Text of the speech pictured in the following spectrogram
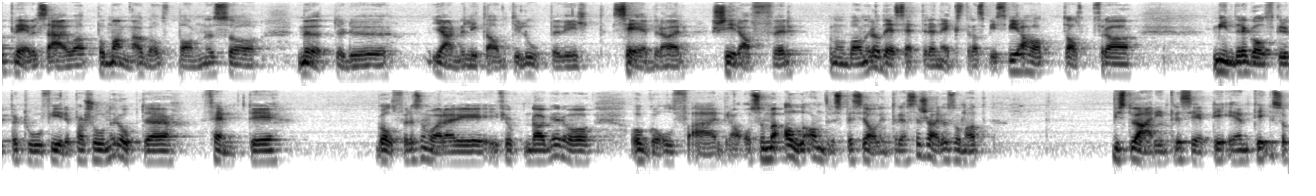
opplevelse er jo at på mange av golfbanene så møter du gjerne litt antilopevilt, sebraer, sjiraffer på noen baner, og det setter en ekstra spiss. Vi har hatt alt fra mindre golfgrupper, to-fire personer, opp til 50 golfere som var her i, i 14 dager. Og, og, golf er bra. Og som med alle andre spesialinteresser så er det jo sånn at hvis du er interessert i én ting, så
